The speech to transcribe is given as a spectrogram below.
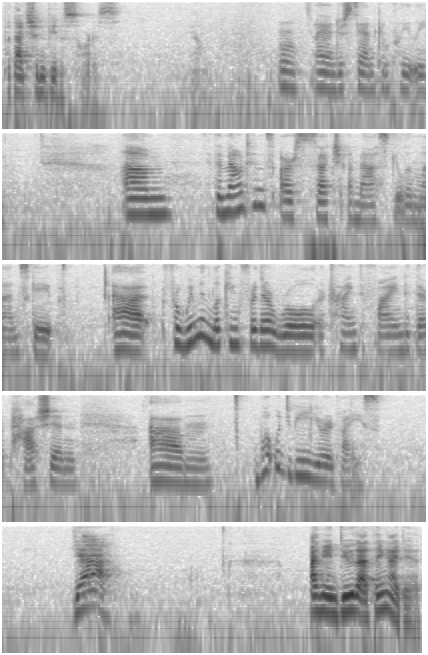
but that shouldn't be the source. Know? Mm, I understand completely. Um, the mountains are such a masculine landscape. Uh, for women looking for their role or trying to find their passion, um, what would be your advice? Yeah. I mean, do that thing I did.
